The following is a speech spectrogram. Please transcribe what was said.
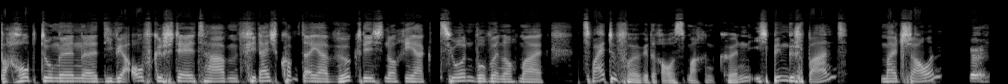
Behauptungen, äh, die wir aufgestellt haben. Vielleicht kommt da ja wirklich noch Reaktionen, wo wir noch mal zweite Folge draus machen können. Ich bin gespannt. Mal schauen. Ja, ich,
